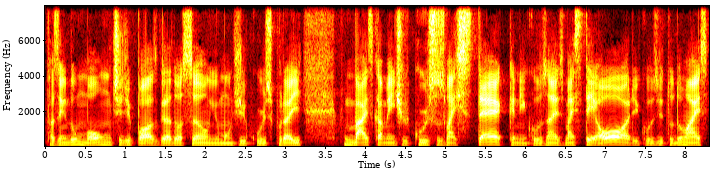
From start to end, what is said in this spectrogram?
fazendo um monte de pós-graduação e um monte de curso por aí, basicamente cursos mais técnicos, né, mais teóricos e tudo mais,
